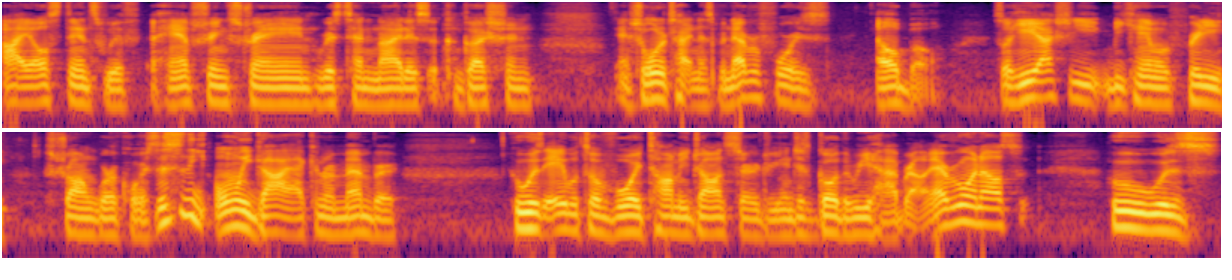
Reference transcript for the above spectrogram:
IL stints with a hamstring strain, wrist tendonitis, a concussion, and shoulder tightness, but never for his elbow. So he actually became a pretty strong workhorse. This is the only guy I can remember who was able to avoid Tommy John surgery and just go the rehab route. Everyone else who was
